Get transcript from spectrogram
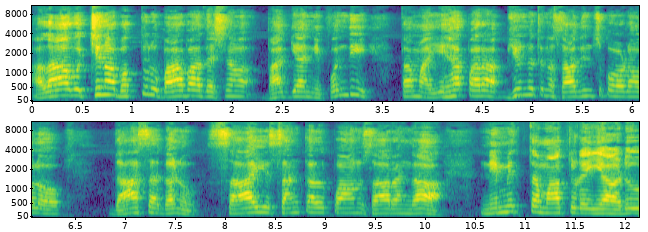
అలా వచ్చిన భక్తులు బాబా దర్శన భాగ్యాన్ని పొంది తమ ఇహపర అభ్యున్నతిని సాధించుకోవడంలో దాసగను సాయి సంకల్పానుసారంగా నిమిత్త మాతుడయ్యాడు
